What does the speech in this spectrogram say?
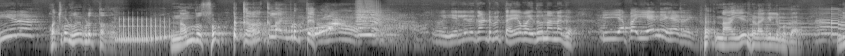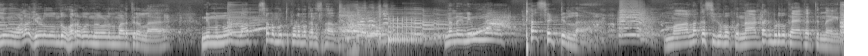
ನೀರ? ಕೊಚ್ಕೊಂಡು ಹೋಗ್ಬಿಡುತ್ತದು. ನಮ್ದು ಸುಟ್ಟು ಕರಕಲಾಗಿ ಬಿಡುತ್ತೆ ಎಲ್ಲಿದ ಗಂಟು ಬಿತ್ತ? ಅಯ್ಯವ ಇದು ನನಗೆ. ಈ ಯಪ್ಪ ಏನು ಹೇಳ್ರಿ? ಈಗ? ನಾ ಏನು ಹೇಳಂಗಿಲ್ಲ ನಿಮಗೆ. ನೀವು ಒಳಗೆ ಹೇಳೋದೊಂದು ಹೊರಗೊಂದು ಹೇಳೋದು ಮಾಡ್ತಿರಲ್ಲ ನಿಮ್ಮ ನೋಡಿ ಲಾತ್ಸಲ ಮುತ್ತು ಕೊಡ್ಬೇಕು ಅನ್ಸಾದ ನನಗೆ ನಿಮ್ಮ ಮೇಲೆ ಒಟ್ಟ ಸೆಟ್ಟಿಲ್ಲ. ಮಾಲಕ ಸಿಗಬೇಕು ನಾಟಕ ಬಿಡೋದು ಕಾಯಕತ್ತಿನ ಯಾಕ್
